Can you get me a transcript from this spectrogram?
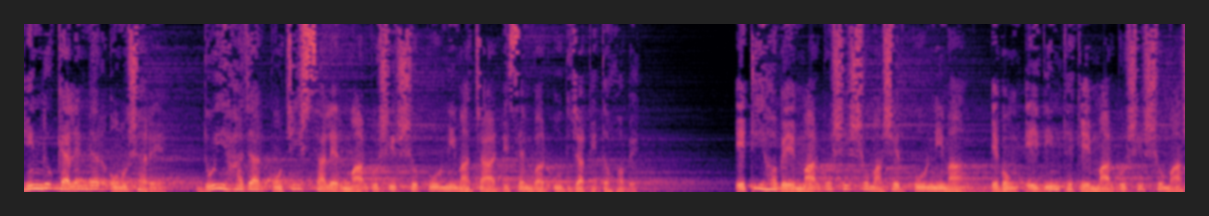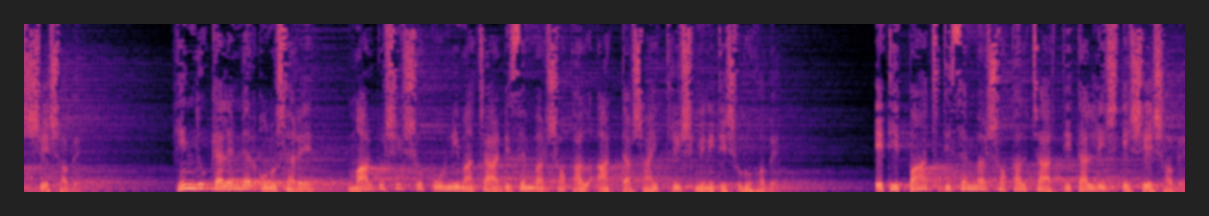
হিন্দু ক্যালেন্ডার অনুসারে দুই হাজার পঁচিশ সালের মার্গশীর্ষ পূর্ণিমা চার ডিসেম্বর উদযাপিত হবে। এটি হবে মার্গশীর্ষ মাসের পূর্ণিমা এবং এই দিন থেকে মার্গশীর্ষ মাস শেষ হবে। হিন্দু ক্যালেন্ডার অনুসারে মার্গশীর্ষ পূর্ণিমা চার ডিসেম্বর সকাল আটটা সাঁত্রিশ মিনিটে শুরু হবে। এটি পাঁচ ডিসেম্বর সকাল চার তিতাল্লিশ এ শেষ হবে।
